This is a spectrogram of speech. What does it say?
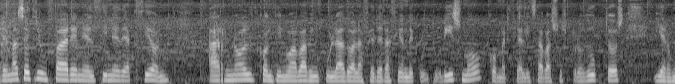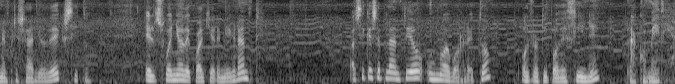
Además de triunfar en el cine de acción, Arnold continuaba vinculado a la Federación de Culturismo, comercializaba sus productos y era un empresario de éxito. El sueño de cualquier emigrante. Así que se planteó un nuevo reto, otro tipo de cine, la comedia.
